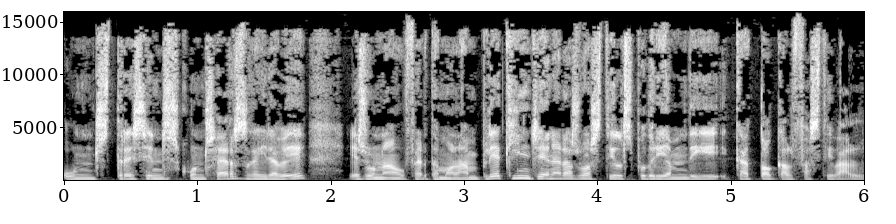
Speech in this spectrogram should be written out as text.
uns 300 concerts, gairebé. És una oferta molt àmplia. Quins gèneres o estils podríem dir que toca el festival?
